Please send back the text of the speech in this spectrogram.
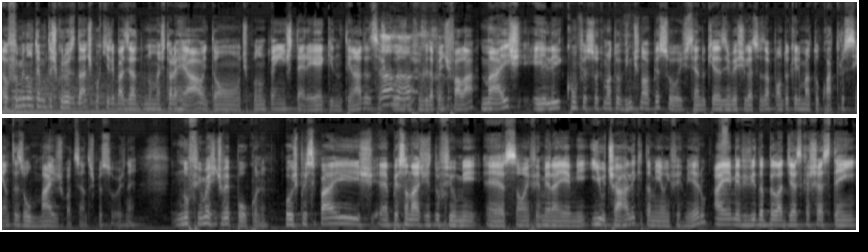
O filme não tem muitas curiosidades porque ele é baseado numa história real, então, tipo, não tem easter egg, não tem nada dessas Aham. coisas no filme que dá pra gente falar. Mas ele confessou que matou 29 pessoas, sendo que as investigações apontam que ele matou 400 ou mais de 400 pessoas, né? No filme a gente vê pouco, né? Os principais é, personagens do filme é, são a enfermeira Amy e o Charlie, que também é um enfermeiro. A Amy é vivida pela Jessica Chastain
